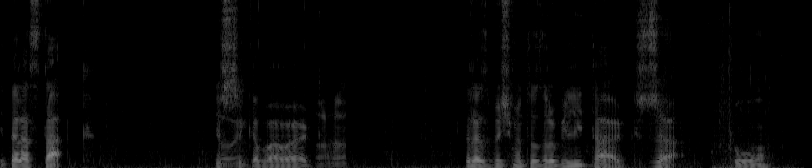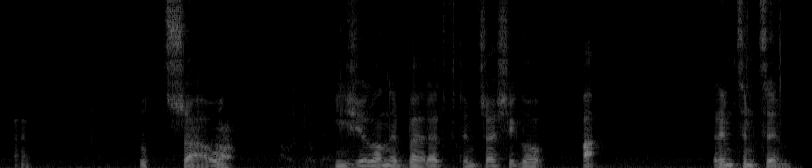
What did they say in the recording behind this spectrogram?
I teraz tak. Jeszcze kawałek. Teraz byśmy to zrobili tak, że tu. Tu strzał. I zielony beret w tym czasie go. Pa! Rym cym cym.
